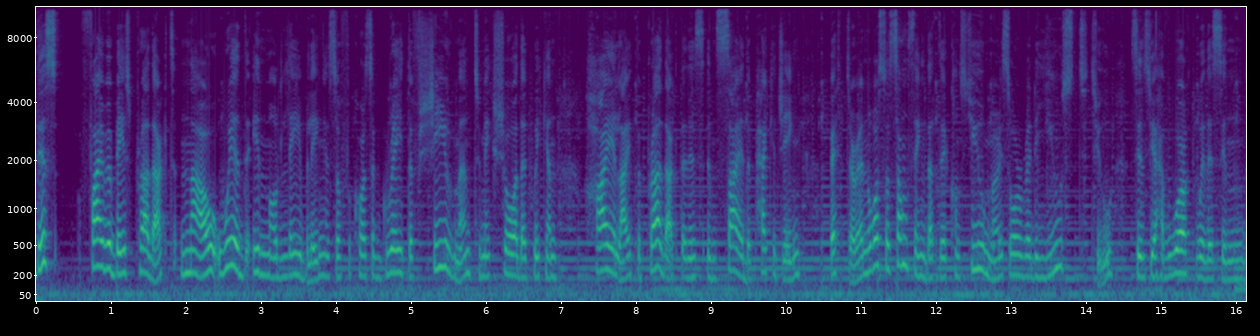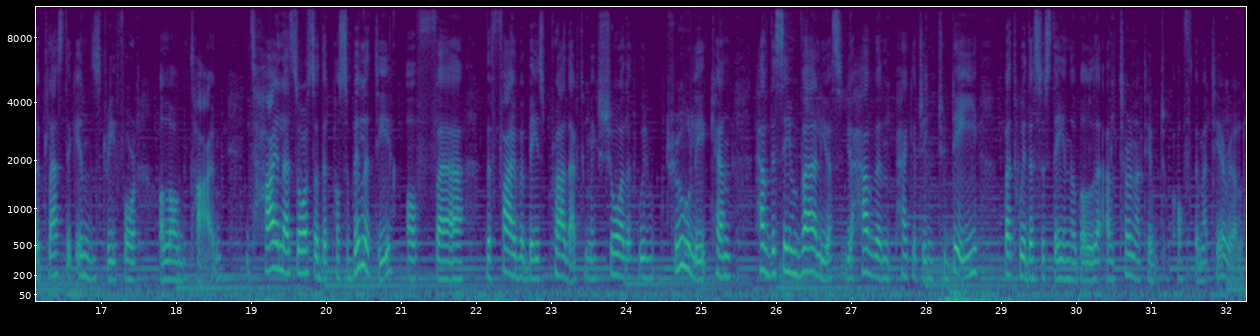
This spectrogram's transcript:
This fiber-based product now with in-mold labeling is of course a great achievement to make sure that we can highlight the product that is inside the packaging better and also something that the consumer is already used to since you have worked with this in the plastic industry for a long time. It highlights also the possibility of uh, the fiber-based product to make sure that we truly can have the same value as you have in packaging today but with a sustainable alternative of the material.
